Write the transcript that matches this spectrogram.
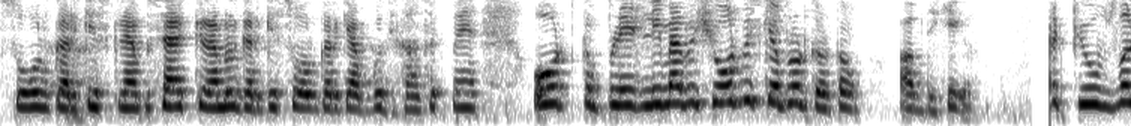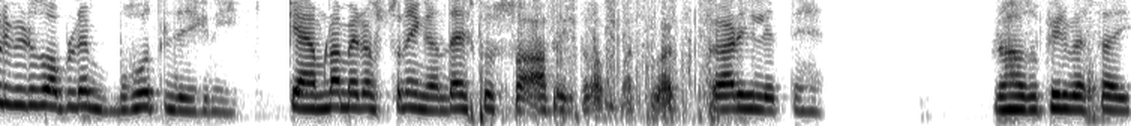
सोल्व करके स्क्रैम्बल करके सोल्व करके आपको दिखा सकते हैं। और कम्प्लीटली मैं अभी शॉर्ट भी इसके अपलोड करता हूँ, आप देखिएगा। क्यूब्स वाली वीडियो तो आपने बहुत देखनी। कैमरा मेरा उससे नहीं गंदा इसको साफ़ एक तरफ़ मतलब कर ही लेते हैं। रहा तो फिर वैसा ही।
